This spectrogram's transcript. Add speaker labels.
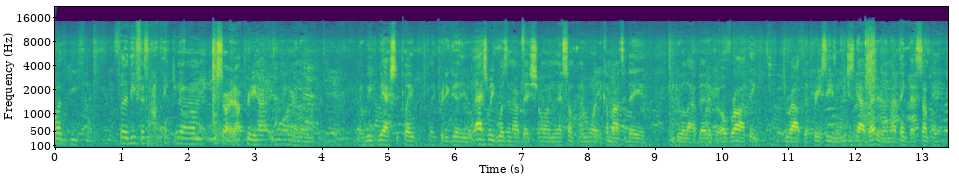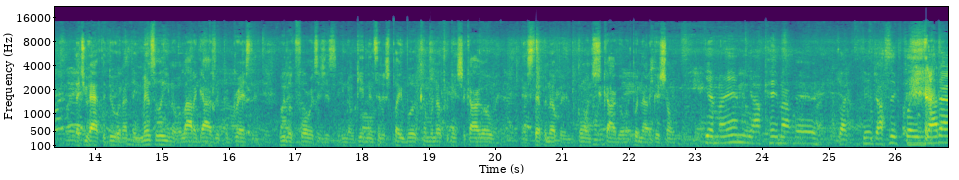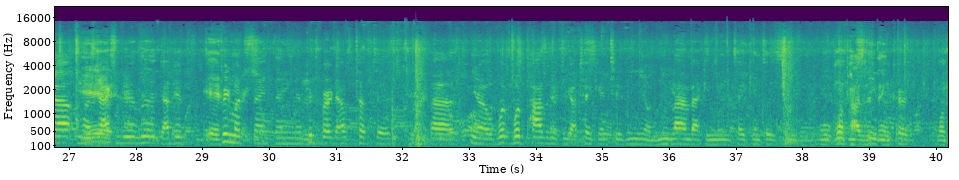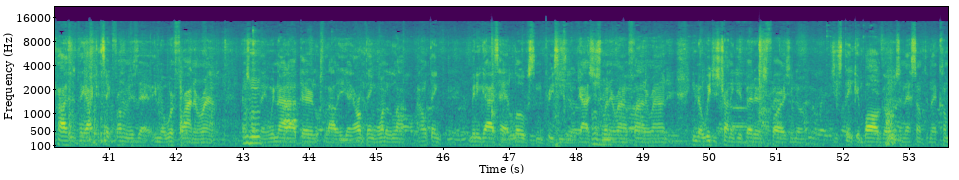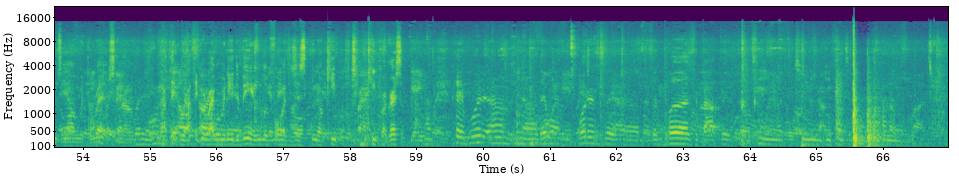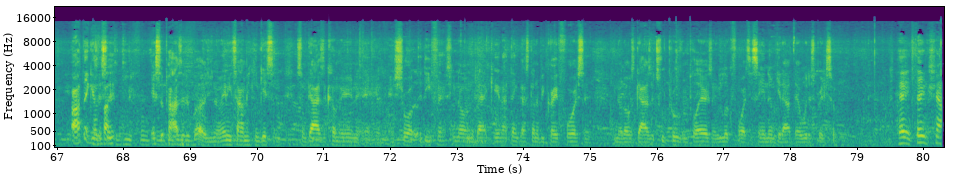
Speaker 1: for the defense?
Speaker 2: For the defense, I think you know um, we started out pretty high, and um, we, we actually played played pretty good. You know, last week wasn't our best showing, and that's something we wanted to come out today and, and do a lot better. But overall, I think throughout the preseason we just got better, and I think that's something that you have to do. And I think mentally, you know, a lot of guys have progressed, and we look forward to just you know getting into this playbook, coming up against Chicago, and, and stepping up and going to Chicago and putting out a good showing.
Speaker 1: Yeah, Miami, y'all came out there like did y'all six plays, got out. You know,
Speaker 2: Yeah.
Speaker 1: Jacksonville, look, y'all did
Speaker 2: Yeah.
Speaker 1: pretty much the same thing. And Pittsburgh, that was a tough test. Uh, you know, what what positives do y'all take into the, you know the new linebacker you take into the season?
Speaker 2: One positive thing,
Speaker 1: Curtis.
Speaker 2: one positive thing I can take from it is that you know we're flying around. That's one thing. We're not out there lollygag. I don't think one of the I don't think many guys had lopes in the preseason. Guys just running around, flying around, and you know we just trying to get better as far as you know just thinking ball goes, and that's something that comes along with the reps. And, um, and I think I think we're right where we need to be, and we look forward to just you know keep keep progressing.
Speaker 1: Hey, what um, you know, they were, what is the uh, the buzz about the, the team with the two defensive?
Speaker 2: I think it's, it's, a, it's a positive buzz. You know, anytime you can get some some guys to come in and, and, and shore up the defense, you know, in the back end, I think that's going to be great for us. And you know, those guys are true proven players, and we look forward to seeing them get out there with us pretty soon.
Speaker 1: Hey, thanks, Sean.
